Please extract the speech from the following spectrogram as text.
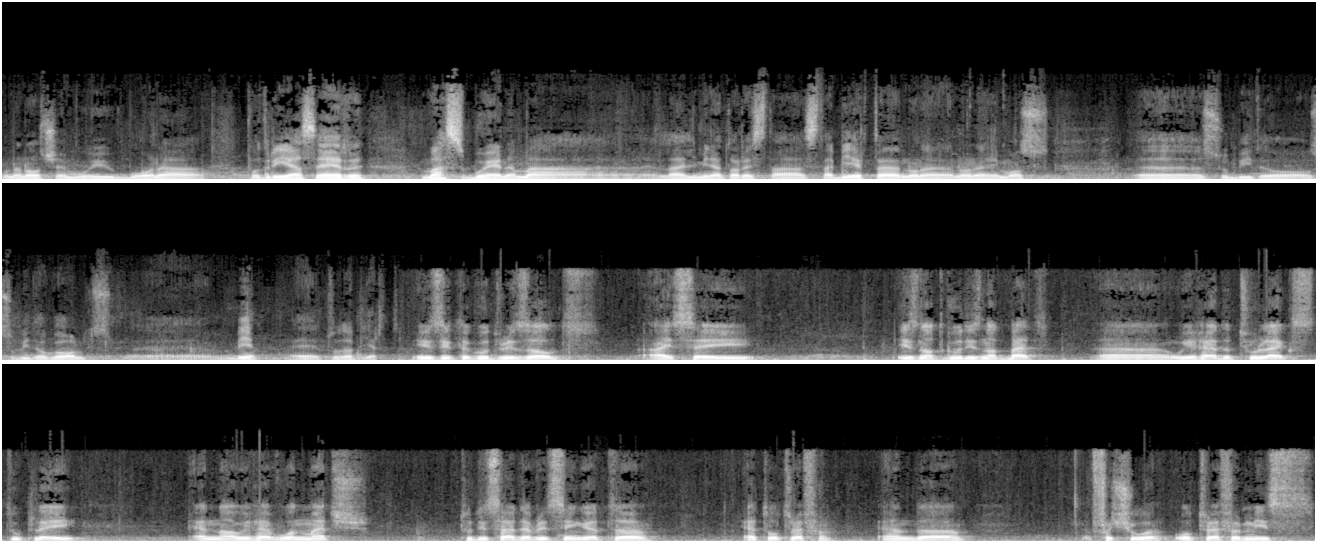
una noche muy buena, podría ser más buena, pero la eliminatoria está, está abierta, no, no hemos eh, subido, subido goals, eh, bien, è tutto abierto. Is it a good result? I say it's not good, it's not bad. Uh, we had two legs to play, and now we have one match to decide everything at, uh, at Old Trafford. And uh, for sure, Old Trafford miss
